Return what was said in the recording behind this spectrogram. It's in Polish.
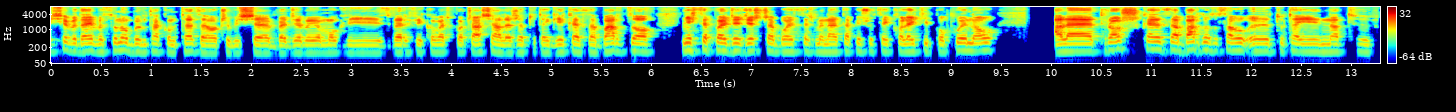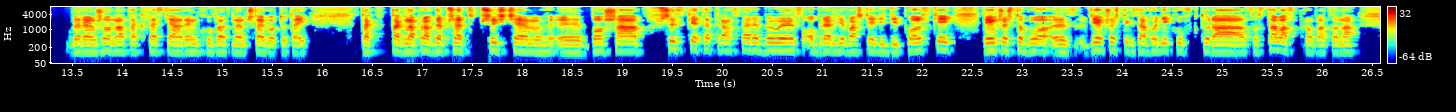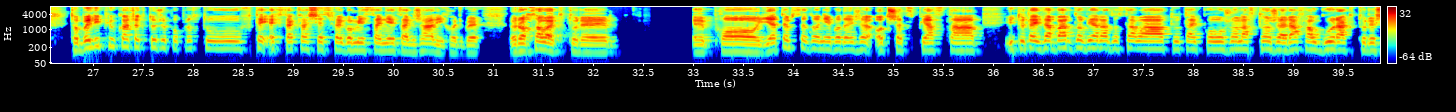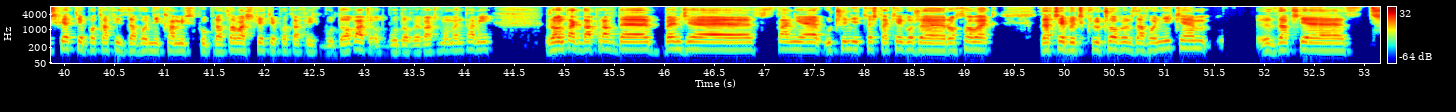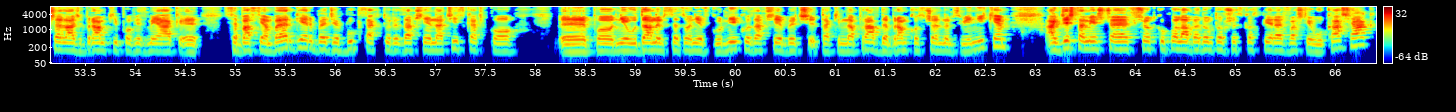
Mi się wydaje, wysunąłbym taką tezę, oczywiście będziemy ją mogli zweryfikować po czasie, ale że tutaj GKS za bardzo, nie chcę powiedzieć jeszcze, bo jesteśmy na etapie szóstej kolejki, popłynął, ale troszkę za bardzo została y, tutaj nadwyrężona ta kwestia rynku wewnętrznego. Tutaj tak, tak naprawdę przed przyjściem y, Boscha wszystkie te transfery były w obrębie właśnie Ligi Polskiej. Większość to było, y, większość tych zawodników, która została sprowadzona, to byli piłkarze, którzy po prostu w tej ekstraklasie swojego miejsca nie zagrzali, choćby Rosołek, który po jednym sezonie bodajże odszedł z Piasta i tutaj za bardzo wiara została tutaj położona w to, że Rafał Góra, który świetnie potrafi z zawodnikami współpracować, świetnie potrafi ich budować, odbudowywać momentami, że on tak naprawdę będzie w stanie uczynić coś takiego, że Rosołek zacznie być kluczowym zawodnikiem, zacznie strzelać bramki powiedzmy jak y, Sebastian Bergier, będzie Buksa, który zacznie naciskać po, y, po nieudanym sezonie w Górniku, zacznie być takim naprawdę bramkostrzelnym zmiennikiem, a gdzieś tam jeszcze w środku pola będą to wszystko wspierać właśnie Łukasiak,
